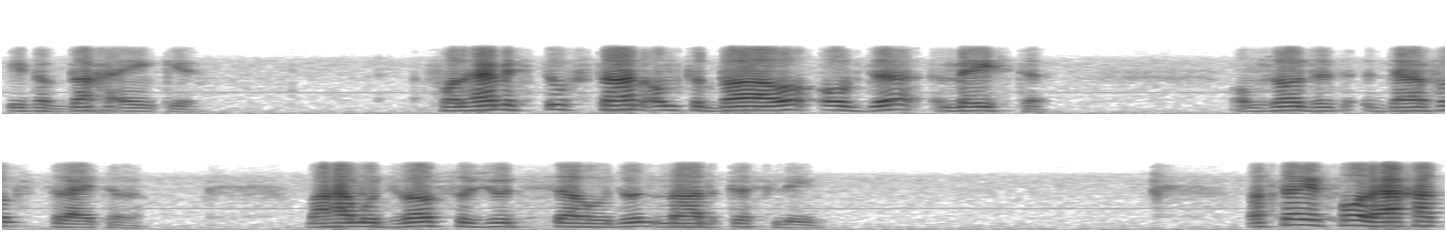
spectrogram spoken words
Iedere dag één keer. Voor hem is toegestaan om te bouwen op de meeste. Om zo de duivel te treiteren. Maar hij moet wel sujud sahu doen na de teslim. Maar stel je voor, hij gaat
